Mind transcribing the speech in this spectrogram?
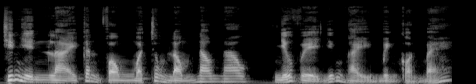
Chín nhìn lại căn phòng mà trong lòng nao nao nhớ về những ngày mình còn bé.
